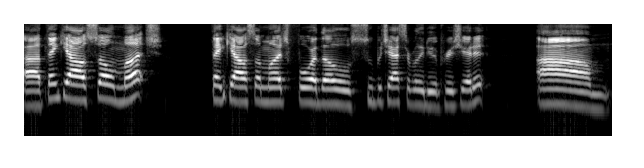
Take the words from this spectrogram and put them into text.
Uh, thank y'all so much. Thank y'all so much for those super chats. I really do appreciate it. Um,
